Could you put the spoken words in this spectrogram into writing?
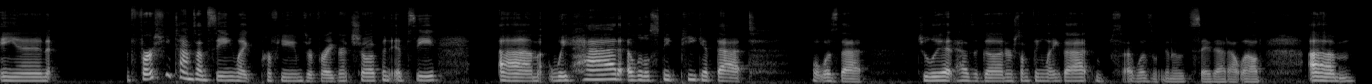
And first few times I'm seeing like perfumes or fragrance show up in Ipsy, um, we had a little sneak peek at that. What was that? Juliette has a gun or something like that. Oops, I wasn't going to say that out loud. Um,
